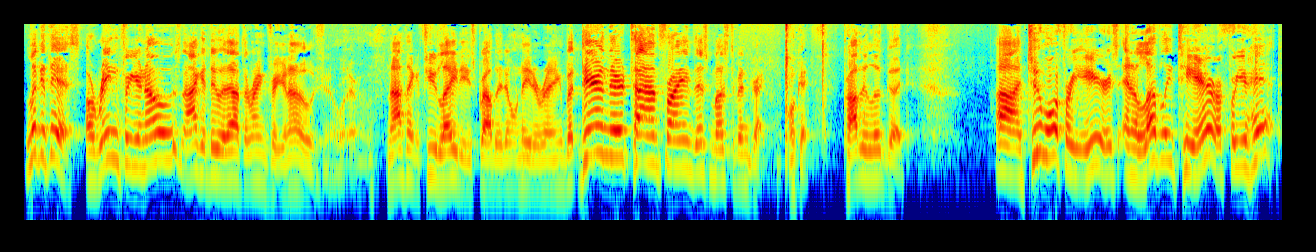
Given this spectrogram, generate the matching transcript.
look at this: a ring for your nose, I could do without the ring for your nose. You know, whatever. And I think a few ladies probably don't need a ring, but during their time frame, this must have been great. Okay, probably look good. Uh, two more for your ears, and a lovely tiara for your head.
